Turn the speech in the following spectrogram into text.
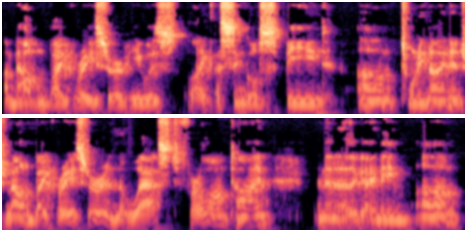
a mountain bike racer. He was like a single speed um, 29 inch mountain bike racer in the West for a long time. And then another guy named um,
